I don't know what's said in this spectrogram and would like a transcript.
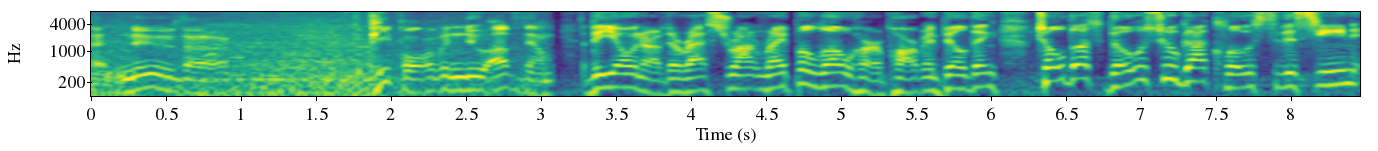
that knew the people knew of them. The owner of the restaurant right below her apartment building told us those who got close to the scene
